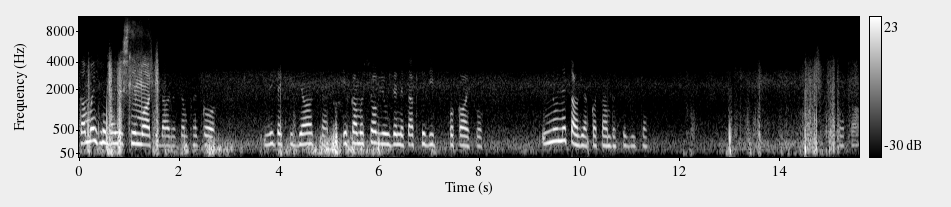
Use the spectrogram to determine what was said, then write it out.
Камись не дає знімати навіть там прикол. Вітер піднявся. І в камисові вже не так сидіть по кайфу. Ну не так, як там би сидіти. Отак.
